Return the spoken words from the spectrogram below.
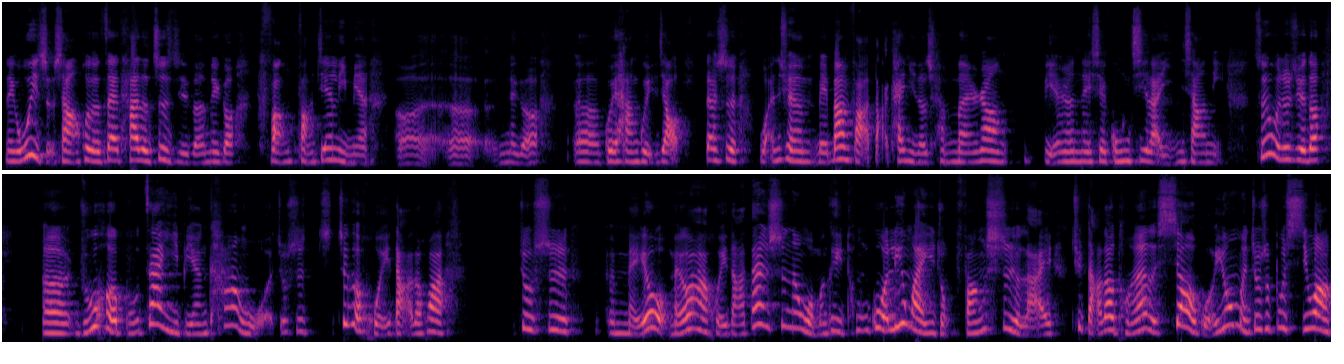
那个位置上，或者在他的自己的那个房房间里面，呃呃那个呃鬼喊鬼叫，但是完全没办法打开你的城门，让别人那些攻击来影响你。所以我就觉得。呃，如何不在意别人看我？就是这个回答的话，就是呃没有没有办法回答。但是呢，我们可以通过另外一种方式来去达到同样的效果，因为我们就是不希望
